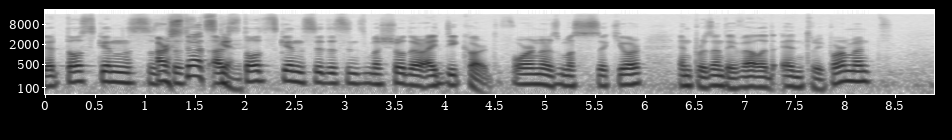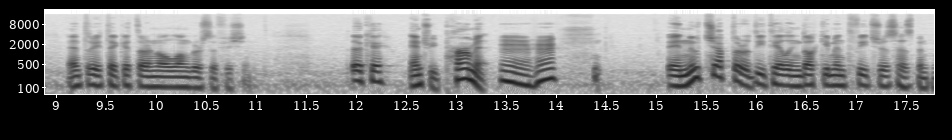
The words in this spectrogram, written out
The Toskans, Arstotzkin. Arstotzkin citizens must show their ID card. Foreigners must secure and present a valid entry permit. Entry tickets are no longer sufficient. Okay. Entry permit. Mm-hmm. A new chapter detailing document features has been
